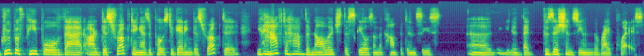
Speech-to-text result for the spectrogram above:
group of people that are disrupting as opposed to getting disrupted you mm. have to have the knowledge the skills and the competencies uh, you know that positions you in the right place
